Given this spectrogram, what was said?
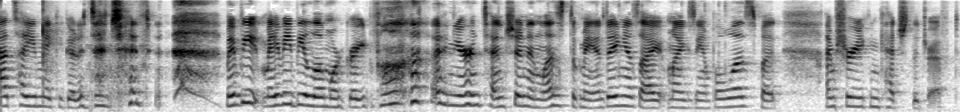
that's how you make a good intention. maybe maybe be a little more grateful in your intention and less demanding as I my example was, but I'm sure you can catch the drift.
